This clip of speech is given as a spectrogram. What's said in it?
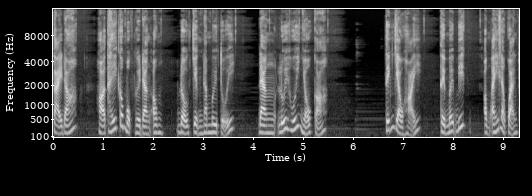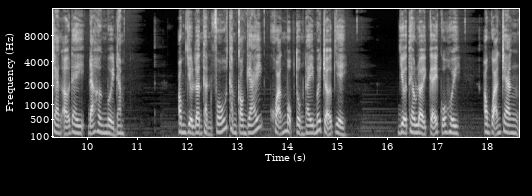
Tại đó, họ thấy có một người đàn ông độ chừng 50 tuổi đang lúi húi nhổ cỏ. Tiến vào hỏi thì mới biết ông ấy là quản trang ở đây đã hơn 10 năm. Ông vừa lên thành phố thăm con gái khoảng một tuần nay mới trở về. Dựa theo lời kể của Huy, ông quản trang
